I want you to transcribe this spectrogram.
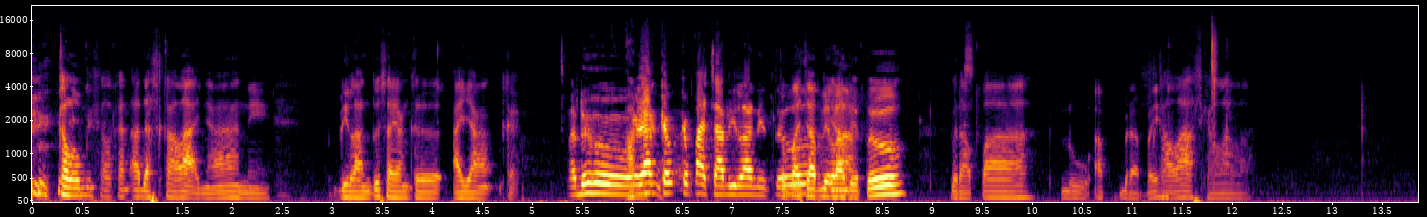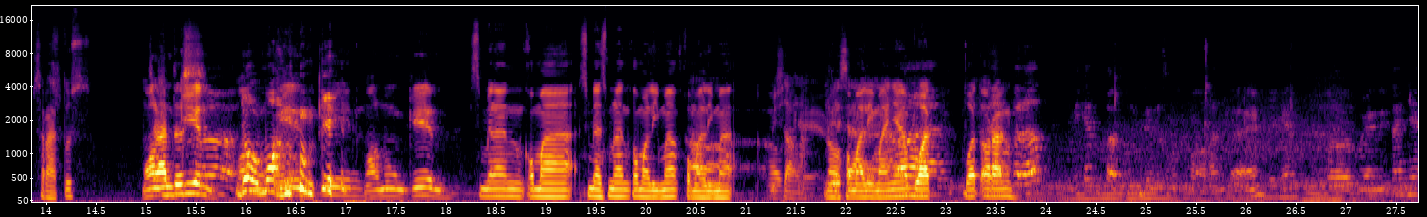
kalau misalkan ada skalanya nih. Dilan tuh sayang ke ayang ke, aduh, ya ke, ke pacar Dilan itu ke pacar Dilan Ya. itu berapa duh up berapa ya skala skala lah. 100 Mau 100. mungkin. Mau mau mungkin. mungkin. Mau mungkin. 9,99,5,5 Bisa lah. Bisa. 0,5 nya buat buat orang Padahal ini kan platform didengar sama semua orang. Ya kan? Kalau gue yang ditanya,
